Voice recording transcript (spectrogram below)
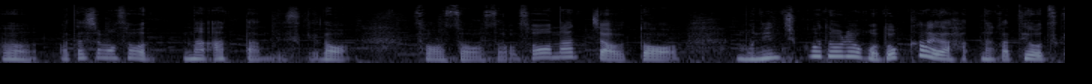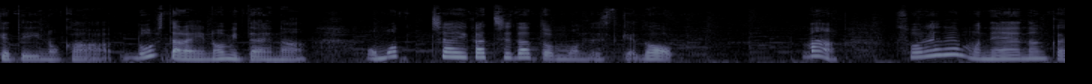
うん、私もそうなあったんですけど。そうそうそう。そうなっちゃうともう認知行動療法どっからなんか手をつけていいのかどうしたらいいのみたいな思っちゃいがちだと思うんですけど。まあそれでもねなんか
